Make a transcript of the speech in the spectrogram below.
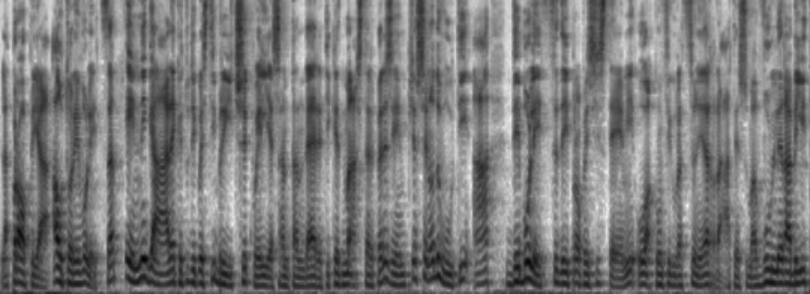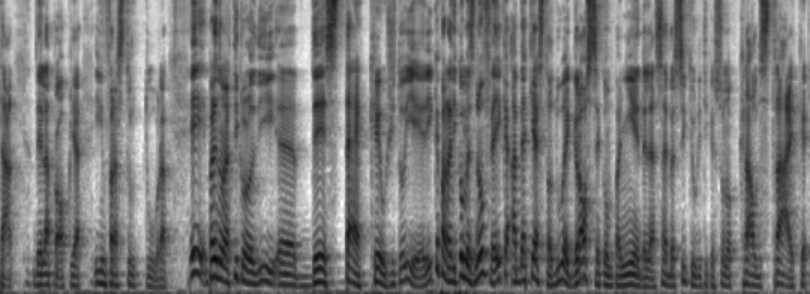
la propria autorevolezza e negare che tutti questi breach, quelli a Santander e Ticketmaster per esempio, siano dovuti a debolezze dei propri sistemi o a configurazioni errate, insomma vulnerabilità della propria infrastruttura. E prendo un articolo di eh, The Stack uscito ieri che parla di come come Snowflake abbia chiesto a due grosse compagnie della cyber security che sono CrowdStrike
